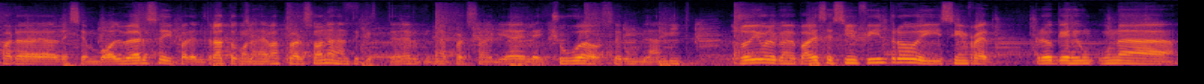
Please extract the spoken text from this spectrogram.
para desenvolverse y para el trato con las demás personas antes que tener una personalidad de lechuga o ser un blandito. Yo digo lo que me parece sin filtro y sin red. Creo que es una,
